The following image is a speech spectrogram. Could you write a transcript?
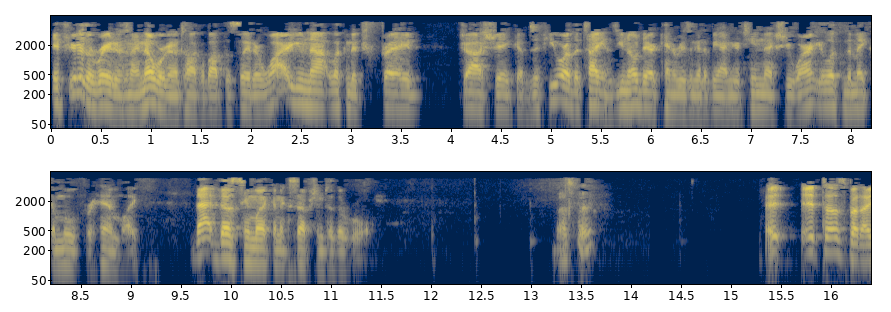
if you're the Raiders, and I know we're going to talk about this later, why are you not looking to trade Josh Jacobs? If you are the Titans, you know Derrick Henry isn't going to be on your team next year. Why aren't you looking to make a move for him? Like that does seem like an exception to the rule. That's fair. It it does, but I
